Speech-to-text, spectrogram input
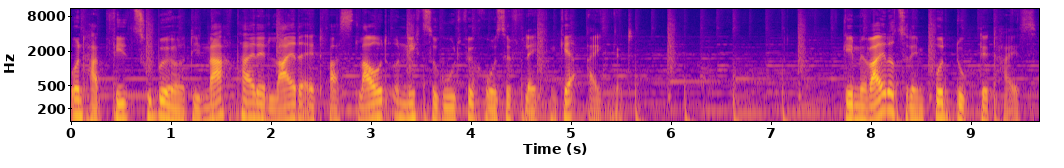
und hat viel Zubehör. Die Nachteile leider etwas laut und nicht so gut für große Flächen geeignet. Gehen wir weiter zu den Produktdetails.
